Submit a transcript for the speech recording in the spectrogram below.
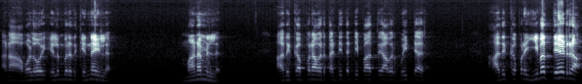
ஆனால் அவளோ எழும்புறதுக்கு என்ன இல்லை? மனம் இல்லை. அதுக்கப்புறம் அவர் தட்டி தட்டி பார்த்து அவர் போயிட்டார். அதுக்கப்புறம் இவ தேடுறா.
